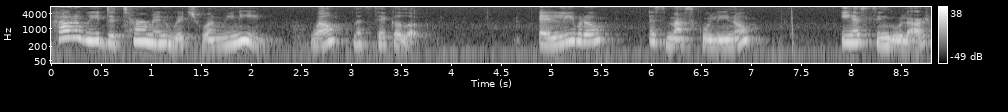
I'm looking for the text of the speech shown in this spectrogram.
How do we determine which one we need? Well, let's take a look. El libro es masculino es singular,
